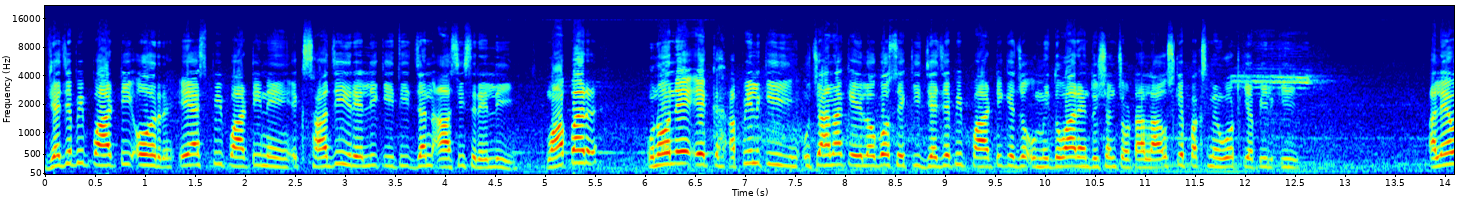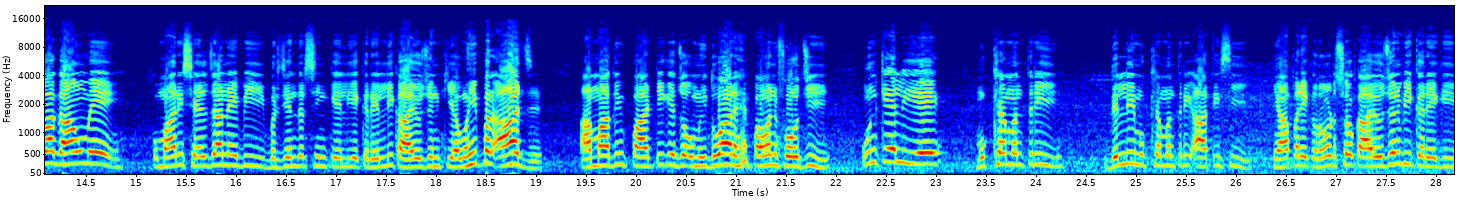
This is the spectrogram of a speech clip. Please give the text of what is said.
जेजेपी पार्टी और एएसपी पार्टी ने एक साझी रैली की थी, जन आशीष रैली। वहाँ पर उन्होंने एक अपील की उचाना के लोगों से कि जेजेपी पार्टी के जो उम्मीदवार हैं दुष्यंत चौटाला, उसके पक्ष में वोट की अपील की। अलेवा गाँव में कुमारी शैलजा ने भी ब्रजेंद्र सिंह के लिए एक रैली का आयोजन किया। वहीं पर आज आम आदमी पार्टी के जो उम्मीदवार हैं पवन फौजी, उनके लिए मुख्यमंत्री, दिल्ली मुख्यमंत्री आतिशी यहाँ पर एक रोड शो का आयोजन भी करेगी।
